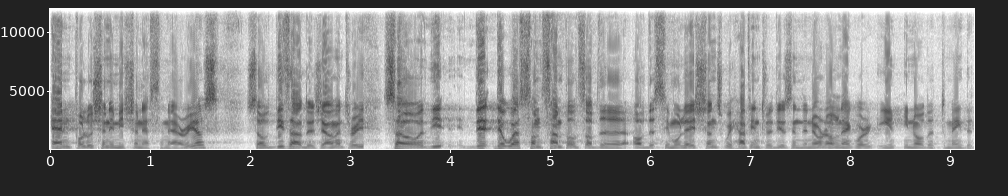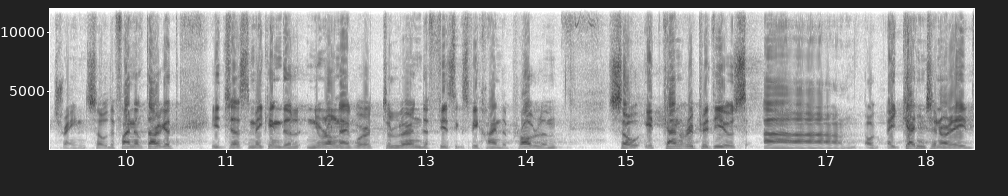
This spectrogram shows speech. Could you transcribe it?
and pollution emission scenarios. So these are the geometry. So the, the, there were some samples of the, of the simulations we have introduced in the neural network in, in, order to make the train. So the final target is just making the neural network to learn the physics behind the problem so it can reproduce, uh, it can generate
